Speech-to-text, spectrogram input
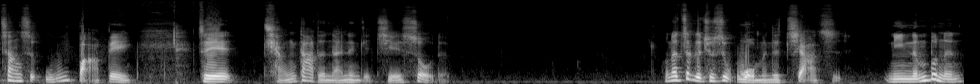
这样是无法被。这些强大的男人给接受的，那这个就是我们的价值。你能不能？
